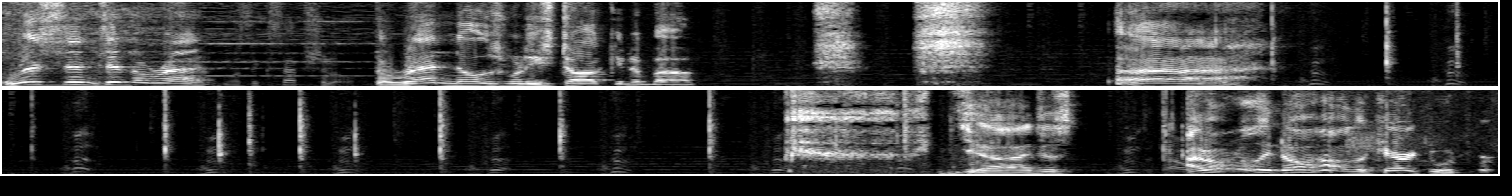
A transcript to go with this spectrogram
Listen to the Ren. It was exceptional. The Ren knows what he's talking about. Ah. yeah, I just I don't really know how the character would work.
